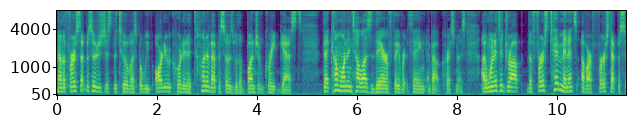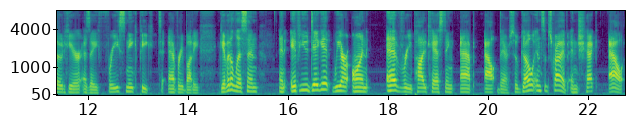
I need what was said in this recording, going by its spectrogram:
Now, the first episode is just the two of us, but we've already recorded a ton of episodes with a bunch of great guests that come on and tell us their favorite thing about Christmas. I wanted to drop the first 10 minutes of our first episode here as a free sneak peek to everybody. Give it a listen, and if you dig it, we are on every podcasting app out there. So go and subscribe and check out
